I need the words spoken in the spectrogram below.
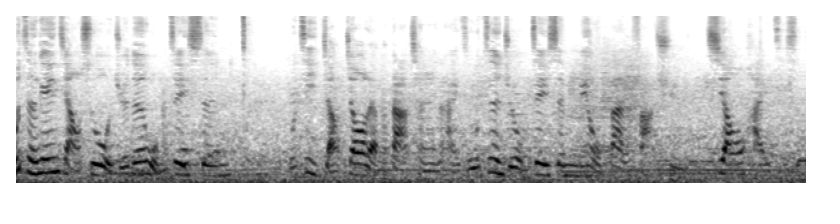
我只能跟你讲说，我觉得我们这一生。我自己讲教了两个大成人的孩子，我真的觉得我们这一生没有办法去教孩子什么，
